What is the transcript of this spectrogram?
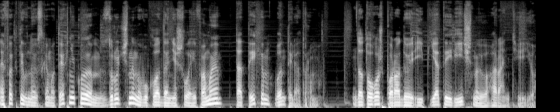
ефективною схемотехнікою, зручними в укладанні шлейфами та тихим вентилятором. До того ж, порадує і п'ятирічною гарантією.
